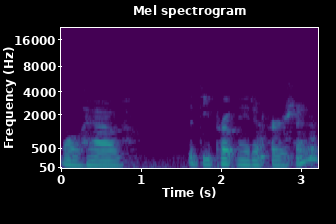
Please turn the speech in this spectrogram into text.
we'll have the deprotonated version.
